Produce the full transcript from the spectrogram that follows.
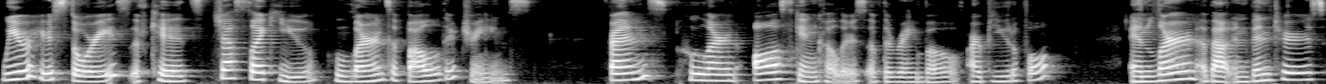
we will hear stories of kids just like you who learn to follow their dreams, friends who learn all skin colors of the rainbow are beautiful, and learn about inventors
